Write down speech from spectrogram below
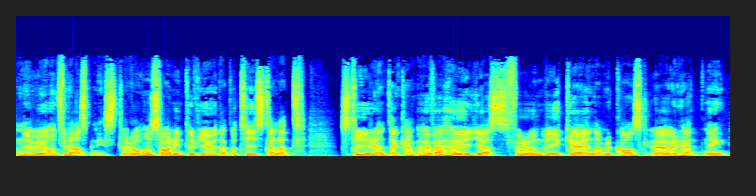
nu är hon finansminister och hon sa i en intervju där på tisdagen att styrräntan kan behöva höjas för att undvika en amerikansk överhettning.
